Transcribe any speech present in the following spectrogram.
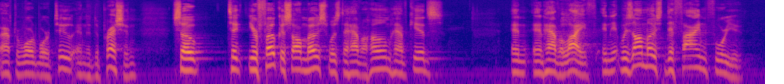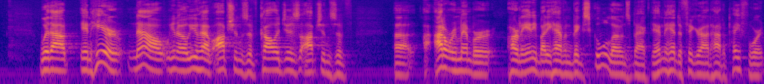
after World War II and the Depression. So to, your focus almost was to have a home, have kids, and, and have a life. And it was almost defined for you. Without, and here now, you know, you have options of colleges, options of, uh, I don't remember hardly anybody having big school loans back then. They had to figure out how to pay for it.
